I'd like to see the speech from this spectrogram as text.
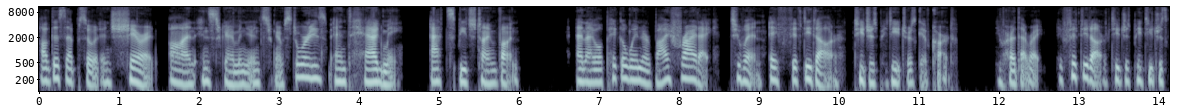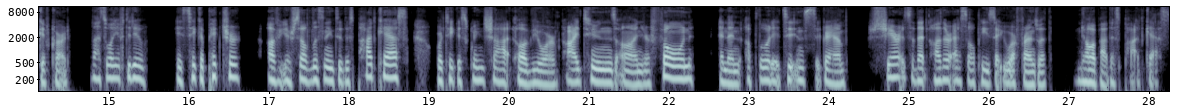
of this episode and share it on Instagram in your Instagram stories and tag me at Speech Time Fun. and I will pick a winner by Friday to win a $50 Teachers Pay Teachers gift card. You heard that right. A $50 Teachers Pay Teachers gift card. That's all you have to do is take a picture of yourself listening to this podcast or take a screenshot of your iTunes on your phone and then upload it to Instagram. Share it so that other SLPs that you are friends with know about this podcast.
